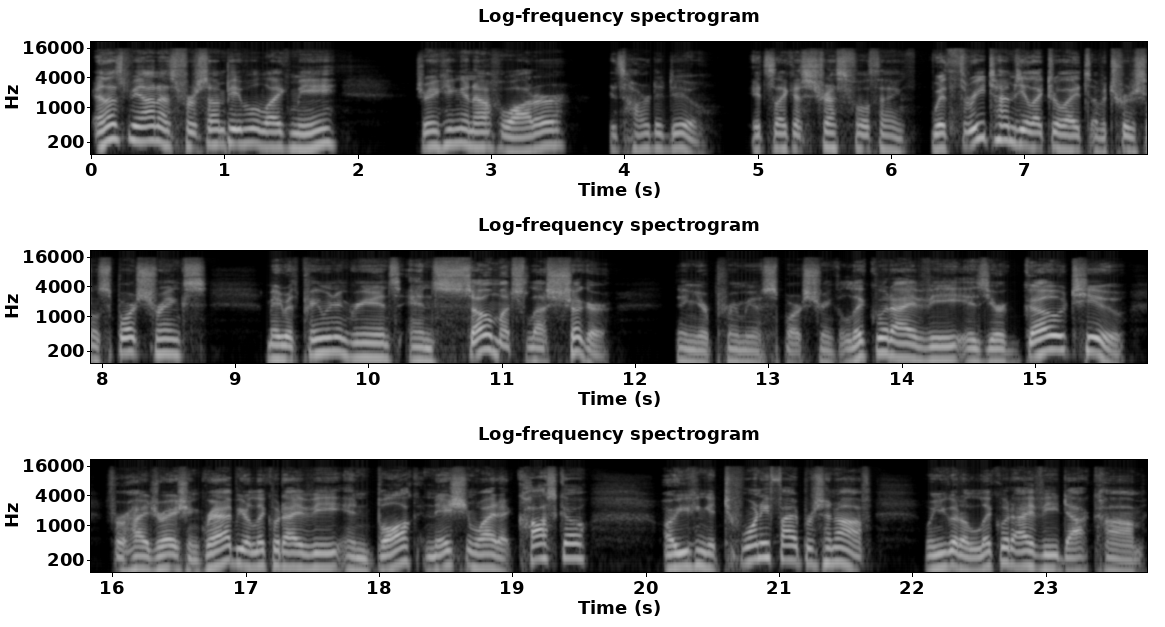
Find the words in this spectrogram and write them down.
And let's be honest, for some people like me, drinking enough water, it's hard to do. It's like a stressful thing. With three times the electrolytes of a traditional sports drinks, made with premium ingredients and so much less sugar than your premium sports drink, Liquid IV is your go to for hydration. Grab your Liquid IV in bulk nationwide at Costco, or you can get 25% off when you go to liquidiv.com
